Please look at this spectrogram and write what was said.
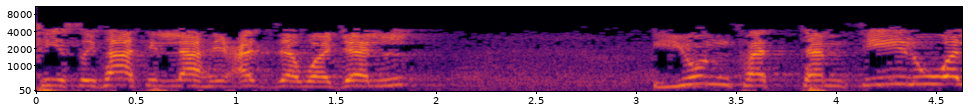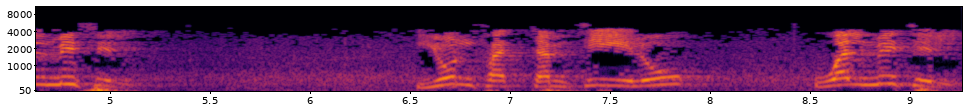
في صفات الله عز وجل ينفى التمثيل والمثل. ينفى التمثيل والمثل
